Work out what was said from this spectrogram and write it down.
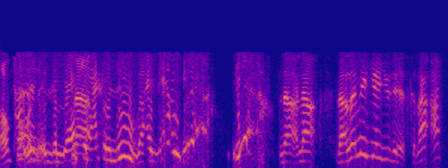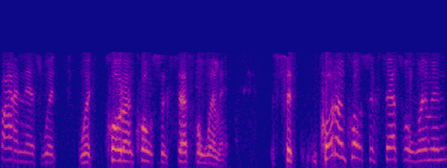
Okay. I the best now, that I can do right now, yeah. Yeah. Now, now, now, let me give you this because I, I find this with with quote unquote successful women. Su- quote unquote successful women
